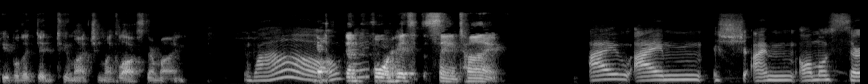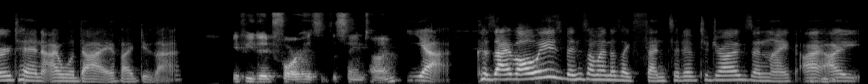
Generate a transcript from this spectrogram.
people that did too much and like lost their mind. Wow. Okay. four hits at the same time. I I'm sh- I'm almost certain I will die if I do that. If you did four hits at the same time, Yeah, because I've always been someone that's like sensitive to drugs, and like Mhm. I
